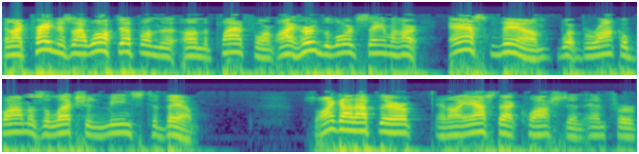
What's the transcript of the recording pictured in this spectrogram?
And I prayed, and as I walked up on the on the platform, I heard the Lord say in my heart, "Ask them what Barack Obama's election means to them." So I got up there and I asked that question, and for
